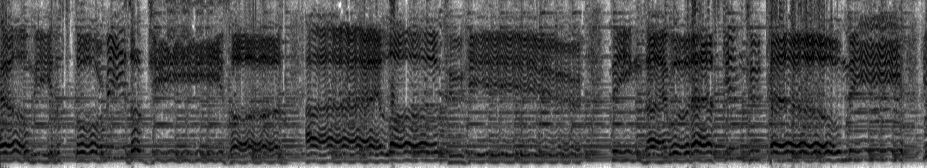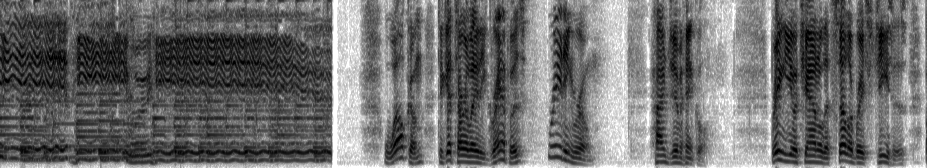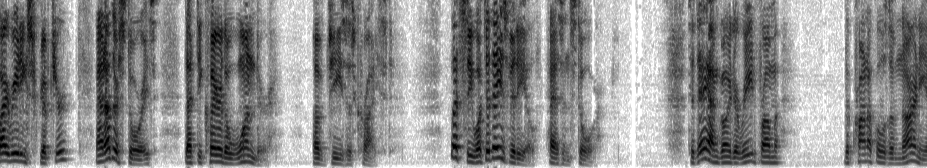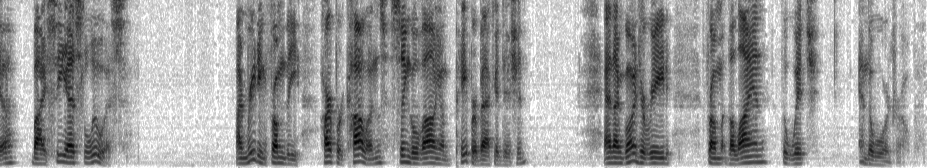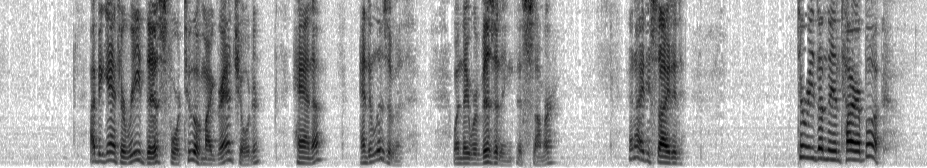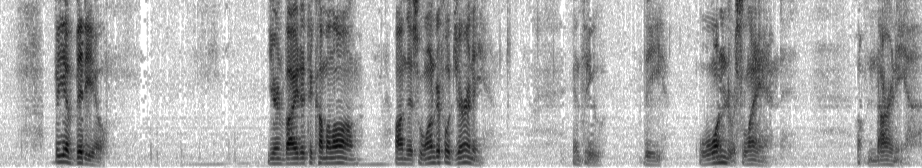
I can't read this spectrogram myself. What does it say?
Tell me the stories of Jesus. I love to hear things I would ask him to tell me if he were here. Welcome to Guitarlele Grampa's Reading Room. I'm Jim Henkel, bringing you a channel that celebrates Jesus by reading scripture and other stories that declare the wonder of Jesus Christ. Let's see what today's video has in store. Today I'm going to read from The Chronicles of Narnia by C.S. Lewis. I'm reading from the HarperCollins single volume paperback edition, and I'm going to read from The Lion, the Witch, and the Wardrobe. I began to read this for two of my grandchildren, Hannah and Elizabeth, when they were visiting this summer. And I decided to read them the entire book via video. You're invited to come along on this wonderful journey into the wondrous land of Narnia.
